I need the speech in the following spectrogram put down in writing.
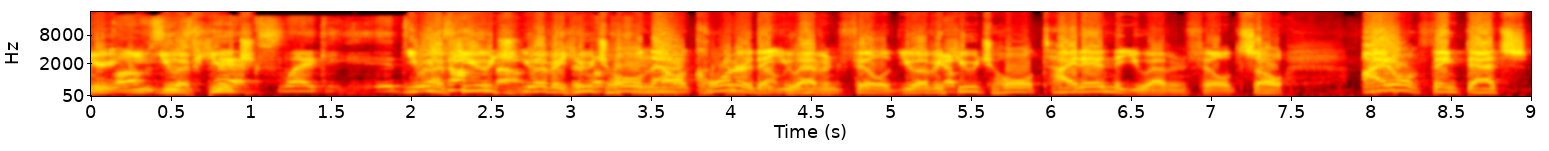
You're- loves you, you have huge picks. Like it, you have huge about- you have a they huge hole now at corner that you haven't filled. You have a Yep. huge hole at tight end that you haven't filled. So I don't think that's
